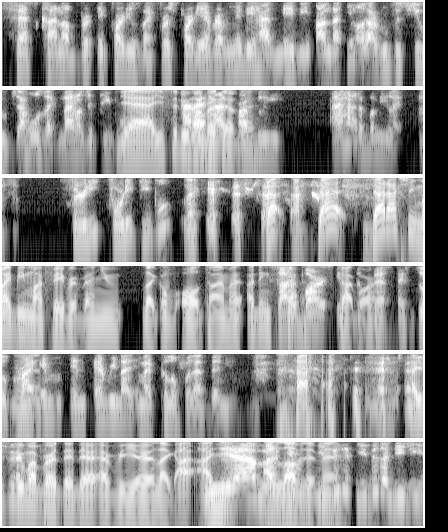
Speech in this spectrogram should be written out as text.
fest kind of birthday party. It was my first party ever. I maybe had maybe on that, you know, that roof is huge. That holds like 900 people. Yeah. I used to do And my I birthday had there. probably, I had about me like 30, 40 people. Like That that that actually might be my favorite venue, like of all time. I, I think Sky Sky, Bar is Sky the Bar. best. I still cry Yeah. in, in every night in my pillow for that venue. I used to do my birthday there every year. Like I, I just, yeah, man. You- loved you, it, man. Did it, you did a DJ. You,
